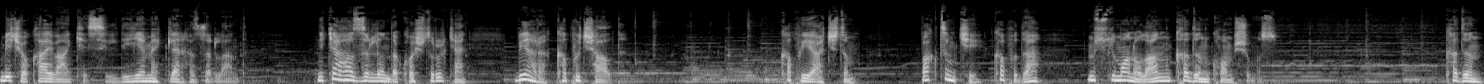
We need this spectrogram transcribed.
Birçok hayvan kesildi, yemekler hazırlandı. Nikah hazırlığında koştururken bir ara kapı çaldı. Kapıyı açtım. Baktım ki kapıda Müslüman olan kadın komşumuz. Kadın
